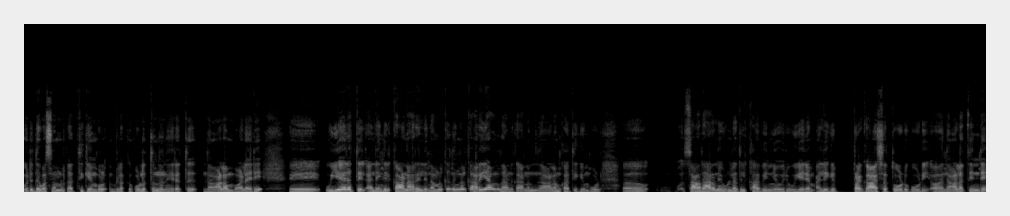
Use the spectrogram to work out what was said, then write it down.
ഒരു ദിവസം നമ്മൾ കത്തിക്കുമ്പോൾ വിളക്ക് കൊളുത്തുന്ന നേരത്ത് നാളം വളരെ ഉയരത്തിൽ അല്ലെങ്കിൽ കാണാറില്ല. നമ്മൾക്ക് നിങ്ങൾക്ക് അറിയാവുന്നതാണ്. കാരണം നാളം കത്തിക്കുമ്പോൾ ആ, സാധാരണ ഉള്ളതിൽ കവിഞ്ഞ ഒരു ഉയരം അല്ലെങ്കിൽ പ്രകാശത്തോടു കൂടി നാളത്തിന്റെ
